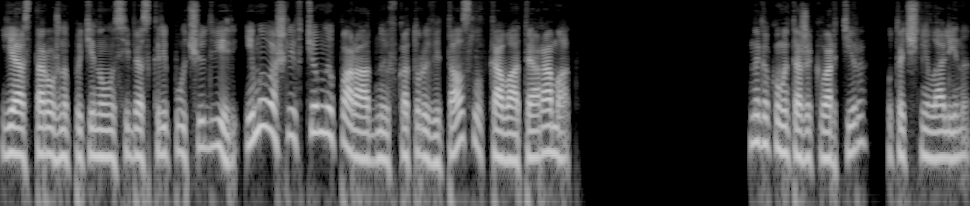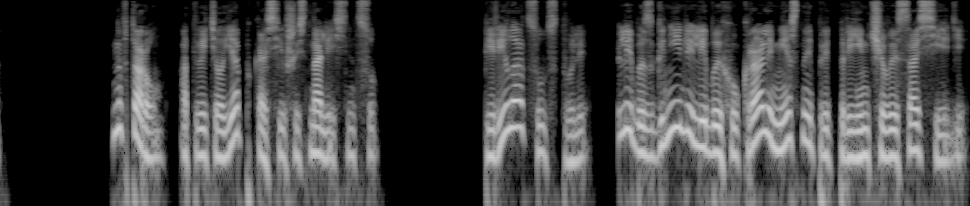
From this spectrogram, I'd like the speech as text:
Я осторожно потянул на себя скрипучую дверь, и мы вошли в темную парадную, в которой витал сладковатый аромат. «На каком этаже квартира?» — уточнила Алина. «На втором», — ответил я, покосившись на лестницу. Перила отсутствовали. Либо сгнили, либо их украли местные предприимчивые соседи.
